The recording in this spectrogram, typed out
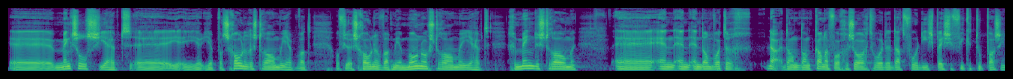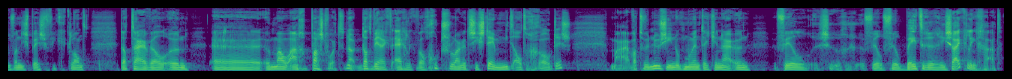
uh, mengsels, je hebt, je, je, hebt wat schonere stromen, je hebt wat, of schoner, wat meer monostromen, je hebt gemengde stromen. en, en, en dan wordt er nou, dan, dan kan ervoor gezorgd worden dat voor die specifieke toepassing van die specifieke klant, dat daar wel een, een mouw aan gepast wordt. Nou, dat werkt eigenlijk wel goed, zolang het systeem niet al te groot is. Maar wat we nu zien, op het moment dat je naar een veel, veel, veel betere recycling gaat,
